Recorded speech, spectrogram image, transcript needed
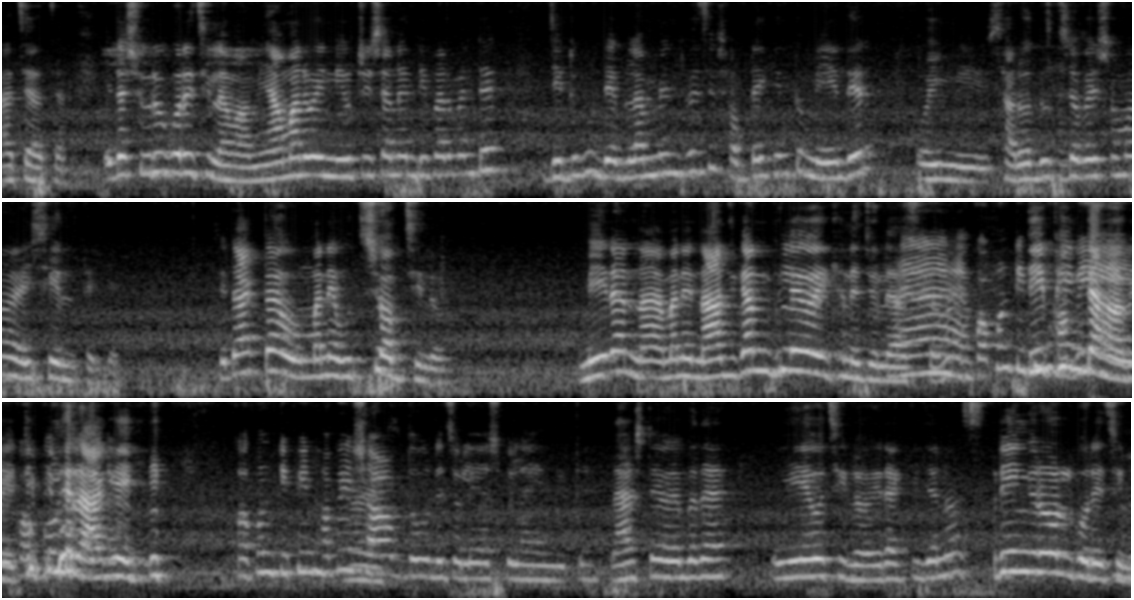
আচ্ছা আচ্ছা। এটা শুরু করেছিলাম আমি। আমার ওই নিউট্রিশনের ডিপার্টমেন্টে যেটুকু ডেভেলপমেন্ট হয়েছে সবটাই কিন্তু মেয়েদের ওই শারদ আচ্ছা। উৎসবের সময় ওই সেল থেকে। সেটা একটা মানে উৎসব ছিল। মেয়েরা না মানে নাচ গান ভুলেও এখানে চলে আসতো। হ্যাঁ হ্যাঁ কখন টিফিনটা হবে টিফিনের আগে। কখন টিফিন হবে হ্যাঁ। সব দৌড়ে চলে আসবে লাইন দিতে। লাস্টে বোধ হয় ইয়েও ছিল এরা কি যেন স্প্রিং রোল করেছিল।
